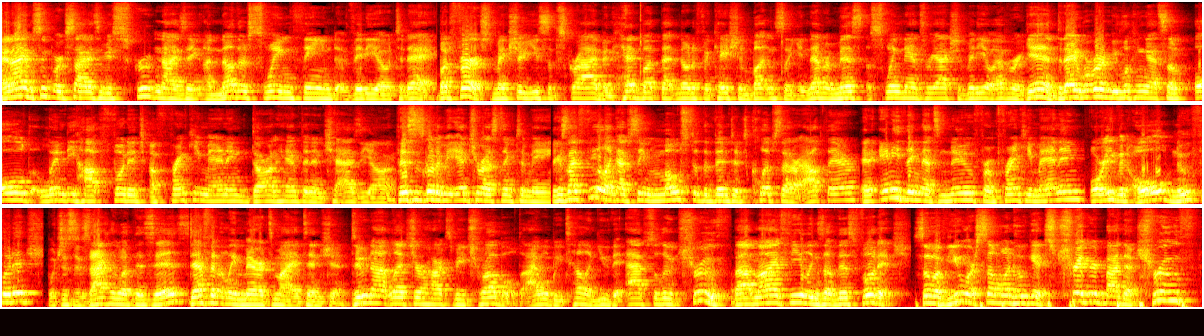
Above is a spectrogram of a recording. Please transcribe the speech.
And I am super excited to be scrutinizing another swing themed video today. But first, make sure you subscribe and headbutt that notification button so you never miss a swing dance reaction video ever again. Today we're going to be looking at some old Lindy Hop footage of Frankie Manning, Dawn Hampton, and Chazz Young. This is going to be interesting to me because I feel like I've seen most of the vintage clips that are out there and anything that's new from Frankie Manning or even old new footage, which is exactly what this is, definitely merits my attention. Do not let your hearts be troubled. I will be telling telling you the absolute truth about my feelings of this footage. So if you are someone who gets triggered by the truth,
